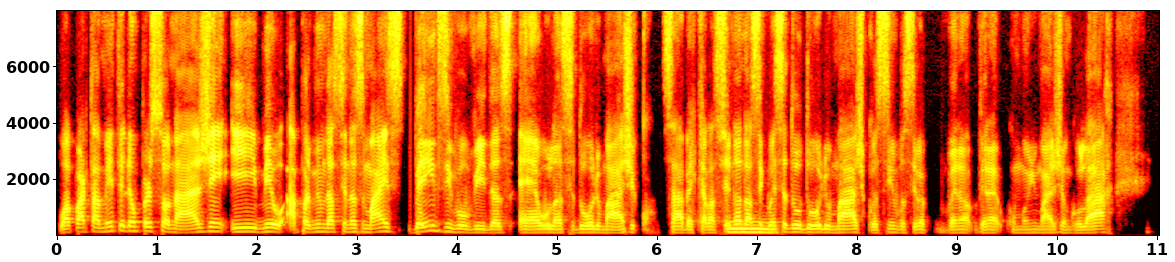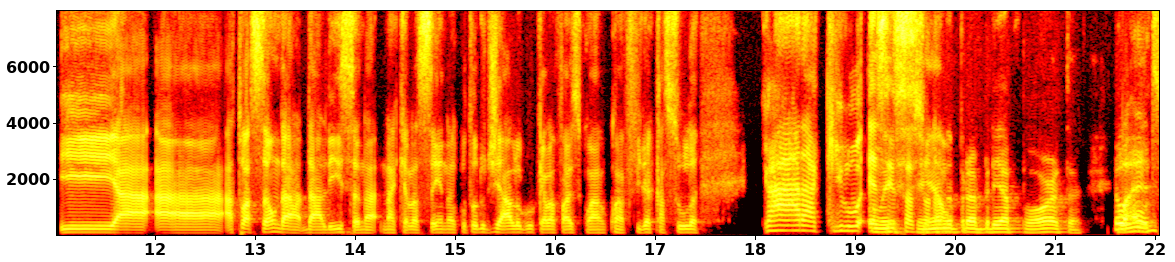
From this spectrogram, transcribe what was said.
O apartamento ele é um personagem e, meu, a, pra mim uma das cenas mais bem desenvolvidas é o lance do olho mágico, sabe? Aquela cena da sequência do, do olho mágico, assim, você vai ver, ver como uma imagem angular e a, a atuação da, da Alissa na, naquela cena, com todo o diálogo que ela faz com a, com a filha caçula. Cara, aquilo é sensacional. para abrir a porta. Eu, é, Putz,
